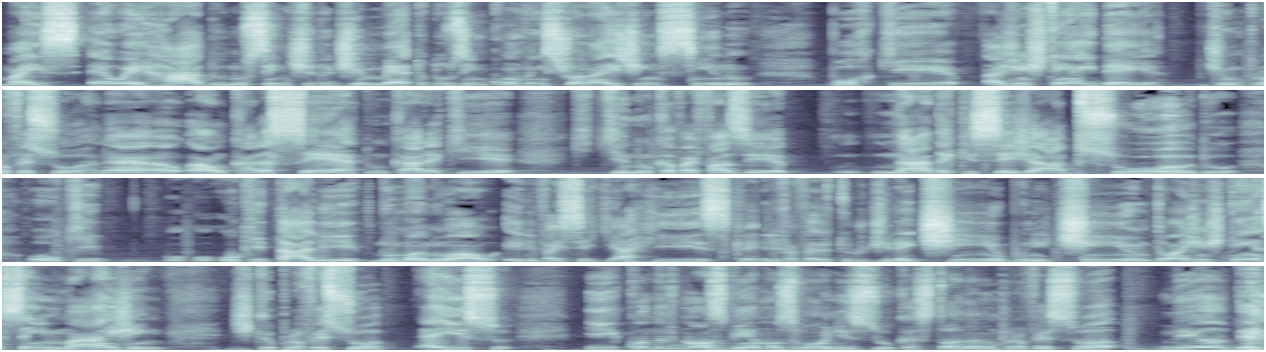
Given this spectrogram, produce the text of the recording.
mas é o errado no sentido de métodos inconvencionais de ensino, porque a gente tem a ideia de um professor, né? Ah, um cara certo, um cara que, que, que nunca vai fazer nada que seja absurdo ou que o, o que tá ali no manual, ele vai seguir a risca, ele vai fazer tudo direitinho, bonitinho. Então a gente tem essa imagem de que o professor é isso. E quando nós vemos o Onizuka se tornando um professor, meu Deus.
